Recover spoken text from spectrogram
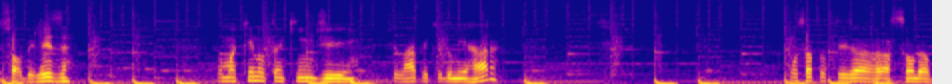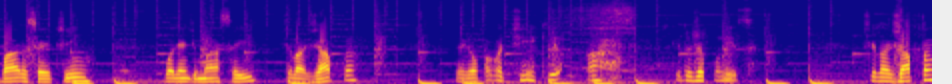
pessoal, beleza? Estamos aqui no tanquinho de tilápia aqui do Mihara. Vou mostrar para vocês a ação da vara certinho. Bolinha de massa aí, tilajapa Pegar o pacotinho aqui, ó. Ah, aqui é japonesa Tilajapa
